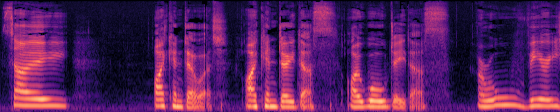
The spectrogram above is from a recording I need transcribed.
So, I can do it. I can do this. I will do this. Are all very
